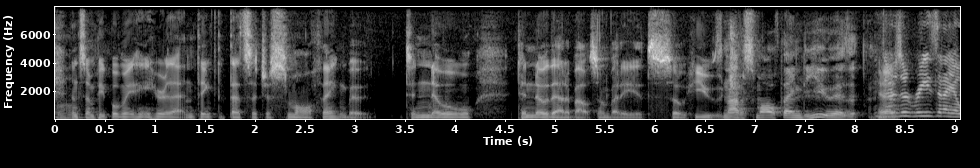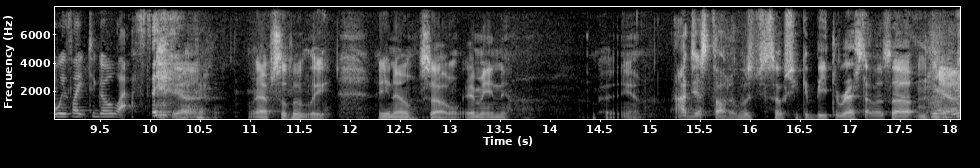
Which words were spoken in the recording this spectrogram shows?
mm-hmm. and some people may hear that and think that that's such a small thing, but to know to know that about somebody, it's so huge. It's not a small thing to you, is it? There's a reason I always like to go last. yeah, absolutely. You know, so I mean, but yeah. I just thought it was so she could beat the rest of us up. Yeah,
